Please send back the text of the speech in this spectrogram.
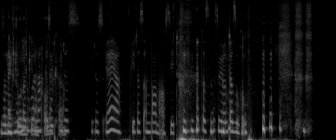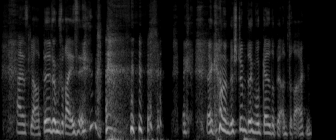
Unser nächster Urlaub geht nach Korsika. Wie das, wie das, ja, ja, wie das am Baum aussieht. das müssen wir untersuchen. Alles klar, Bildungsreise. da kann man bestimmt irgendwo Gelder beantragen.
